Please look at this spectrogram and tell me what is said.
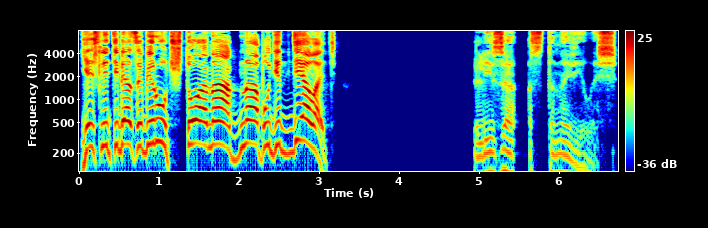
Если тебя заберут, что она одна будет делать?» Лиза остановилась.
